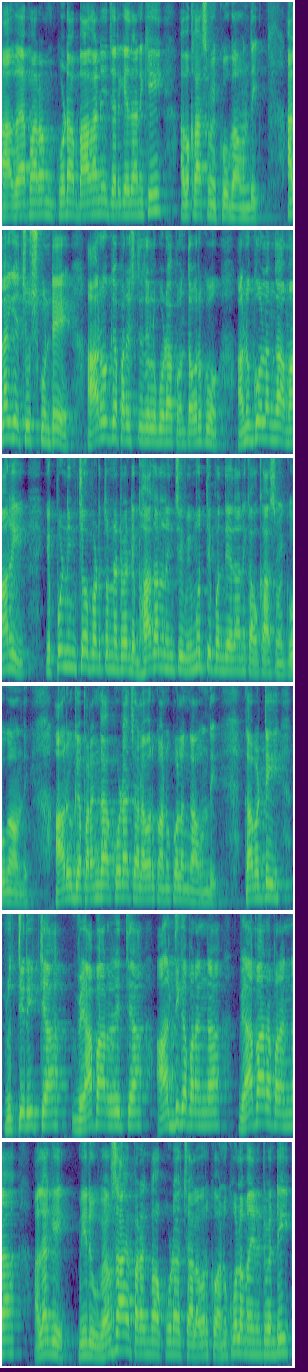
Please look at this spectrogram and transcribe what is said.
ఆ వ్యాపారం కూడా బాగానే జరిగేదానికి అవకాశం ఎక్కువగా ఉంది. అలాగే చూసుకుంటే ఆరోగ్య పరిస్థితులు కూడా కొంతవరకు అనుకూలంగా మారి ఎప్పటి నుంచో పడుతున్నటువంటి బాధల నుంచి విముక్తి పొందేదానికి అవకాశం ఎక్కువగా ఉంది. ఆరోగ్యపరంగా కూడా చాలా వరకు అనుకూలంగా ఉంది. కాబట్టి వృత్తిరీత్యా వ్యాపార రీత్యా ఆర్థిక పరంగా వ్యాపార పరంగా అలాగే మీరు వ్యవసాయ పరంగా కూడా చాలా వరకు అనుకూలమైనటువంటి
